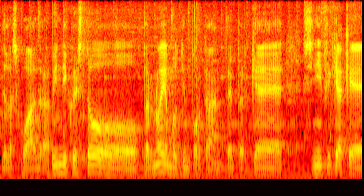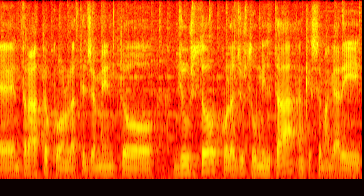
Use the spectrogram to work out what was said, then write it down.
della squadra. Quindi questo per noi è molto importante perché significa che è entrato con l'atteggiamento giusto, con la giusta umiltà, anche se magari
